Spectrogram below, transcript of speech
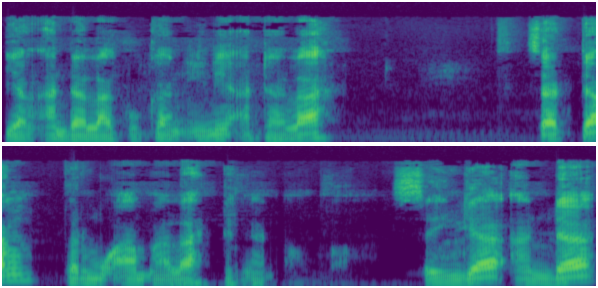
yang Anda lakukan ini adalah sedang bermuamalah dengan Allah sehingga Anda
